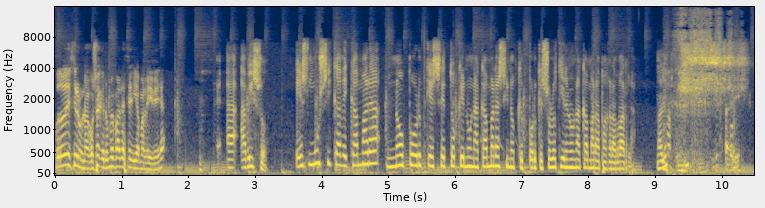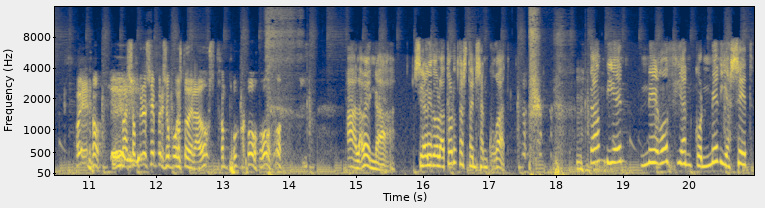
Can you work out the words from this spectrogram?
puedo decir una cosa que no me parecería mala idea. Eh, a- aviso, es música de cámara no porque se toque en una cámara, sino que porque solo tienen una cámara para grabarla. ¿Vale? Bueno, más o menos el presupuesto de la 2 tampoco. ¡Hala, venga! Se ha ido la torta hasta en San Cugat. También negocian con Mediaset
